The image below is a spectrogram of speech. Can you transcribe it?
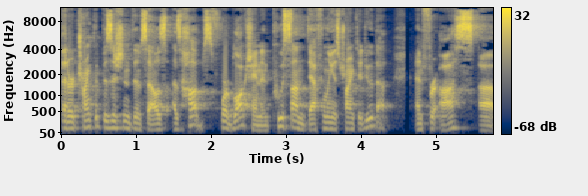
that are trying to position themselves as hubs for blockchain. And Pusan definitely is trying to do that. And for us, uh,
